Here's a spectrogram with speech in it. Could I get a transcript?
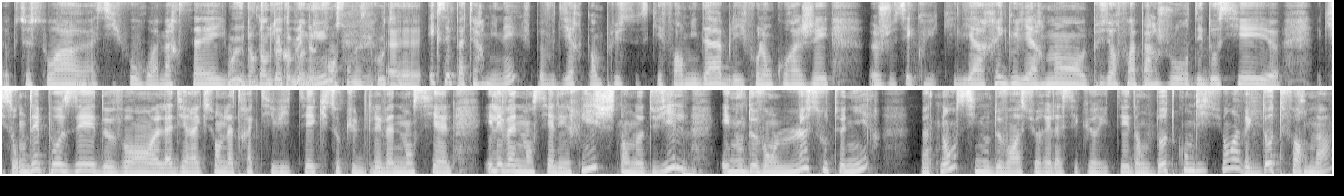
que ce soit à Sifour ou à Marseille Oui, ou dans, dans d'autres communes communes. de France, on les écoute. Euh, et que c'est pas terminé. Je peux vous dire qu'en plus, ce qui est formidable et il faut l'encourager. euh, je sais qu'il y a régulièrement, euh, plusieurs fois par jour, des dossiers euh, qui sont déposés devant la direction de l'attractivité qui s'occupe de l'événementiel. Et l'événementiel est riche dans notre ville et nous devons le soutenir. Maintenant, si nous devons assurer la sécurité dans d'autres conditions, avec d'autres formats,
